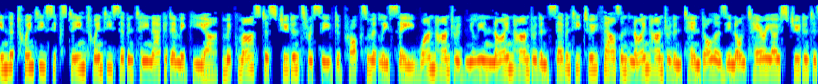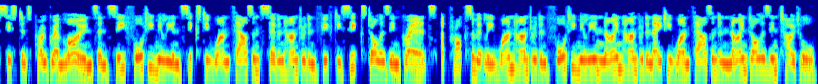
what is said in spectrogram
In the 2016-2017 academic year, McMaster students received approximately C $100,972,910 in Ontario Student Assistance Program loans and C $40,061,756 in grants, approximately $140,981,009 in total.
